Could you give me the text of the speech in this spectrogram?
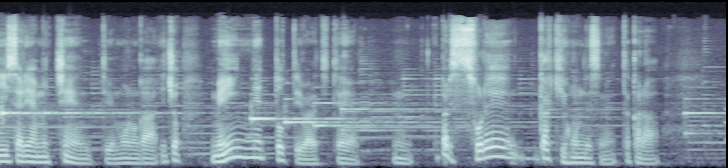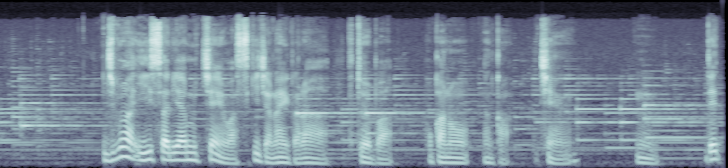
イーサリアムチェーンっていうものが一応メインネットって言われてて、うん、やっぱりそれが基本ですね。だから自分はイーサリアムチェーンは好きじゃないから例えば他のなんかチェーン、うん、で例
